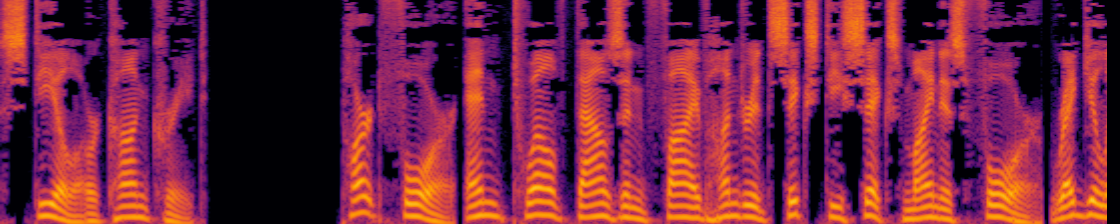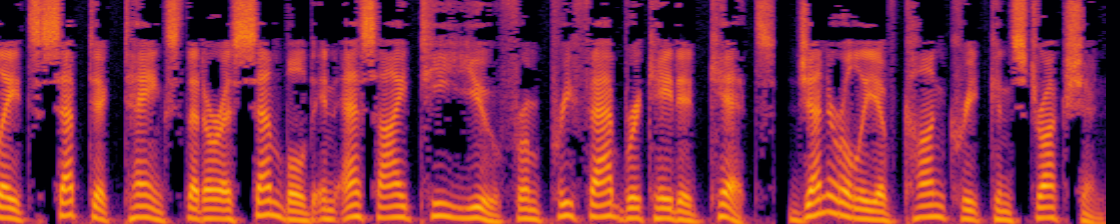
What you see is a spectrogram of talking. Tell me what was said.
steel or concrete. Part 4 N 12566-4 regulates septic tanks that are assembled in situ from prefabricated kits, generally of concrete construction.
